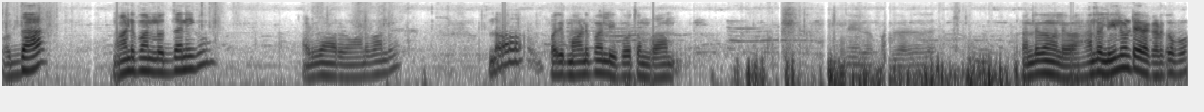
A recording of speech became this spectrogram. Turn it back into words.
వద్దా? మామిడి పండ్లు వద్దా నీకు? అడుగుదాం రెండు మామిడి పండ్లు. నో, పది మామిడి పండ్లు ఇపోతాం రామ్ పండుగ లేవా? అందులో నీళ్ళు ఉంటాయి కడకపో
